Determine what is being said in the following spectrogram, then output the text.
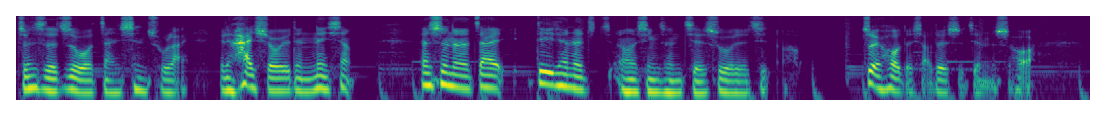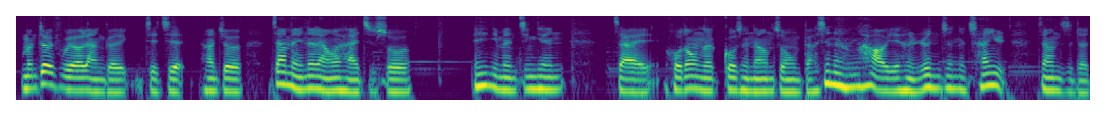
真实的自我展现出来，有点害羞，有点内向。但是呢，在第一天的嗯行程结束的最后的小队时间的时候啊，我们队服有两个姐姐，她就赞美那两位孩子说：“哎，你们今天。”在活动的过程当中表现得很好，也很认真的参与，这样子的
